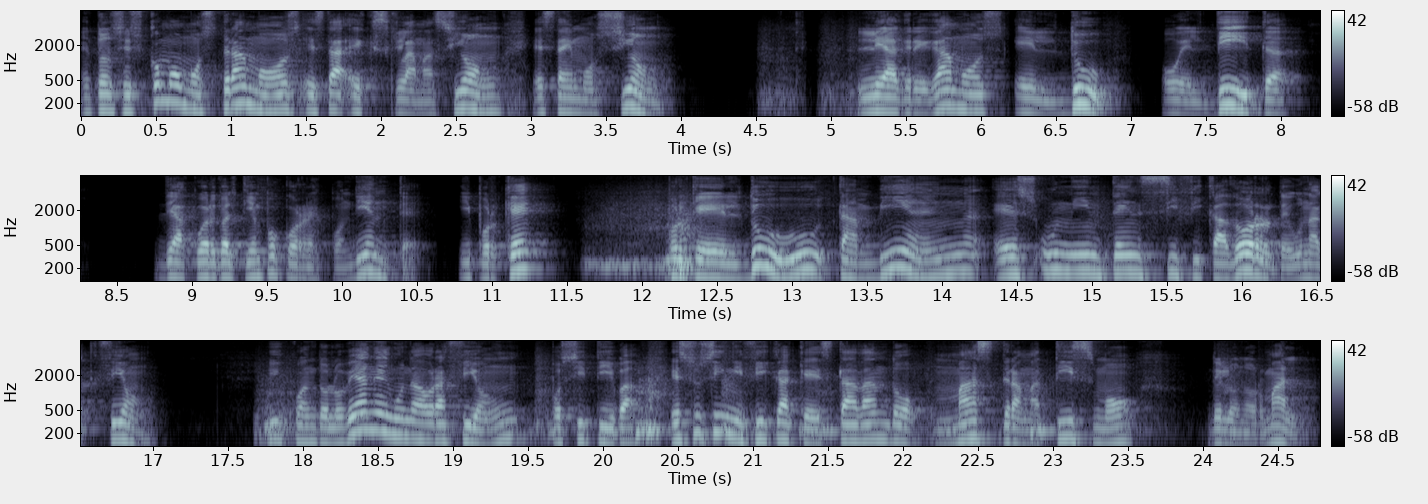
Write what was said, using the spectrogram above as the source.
Entonces, ¿cómo mostramos esta exclamación, esta emoción? Le agregamos el do o el did de acuerdo al tiempo correspondiente. ¿Y por qué? Porque el do también es un intensificador de una acción. Y cuando lo vean en una oración positiva, eso significa que está dando más dramatismo de lo normal.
